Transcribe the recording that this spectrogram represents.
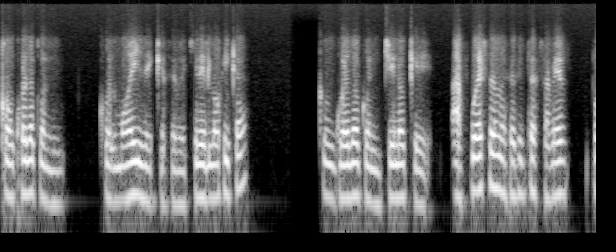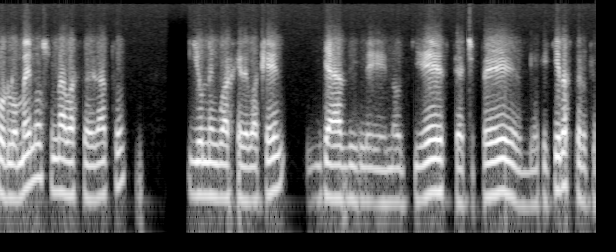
concuerdo con, con Moy de que se requiere lógica, concuerdo con Chino que a fuerzas necesitas saber por lo menos una base de datos y un lenguaje de backend, ya dile Node.js, PHP, lo que quieras, pero que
